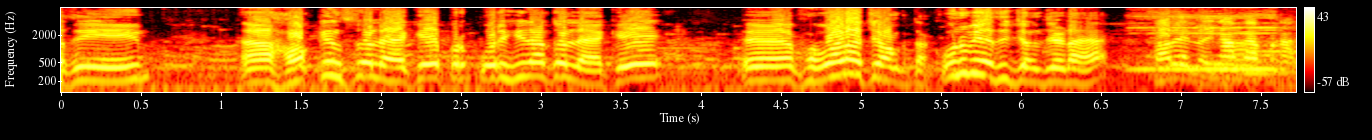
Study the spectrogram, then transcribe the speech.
ਅਸੀਂ ਅ, ਹਾਕਿੰਸ ਤੋਂ ਲੈ ਕੇ ਪੁਰ- ਪੁਰਹੀਰਾ ਤੋਂ ਲੈ ਕੇ ਫਗਵਾੜਾ ਚੌਂਕ ਤੱਕ। ਉਹਨੂੰ ਵੀ ਅਸੀਂ ਜਲ ਜਿਹੜਾ ਹੈ ਸਾਰੇ ਲੈ ਨਾਮ ਹੈ ਆਪਣਾ?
